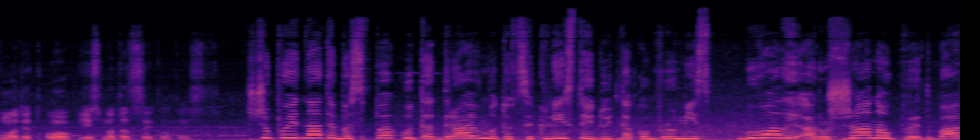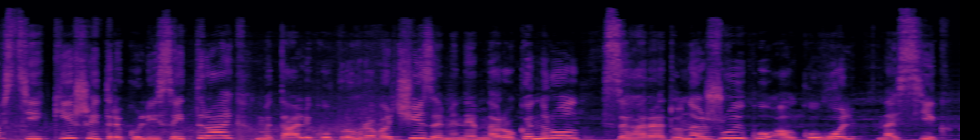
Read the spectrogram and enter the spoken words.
смотрят, о, есть мотоцикл. То есть Щоб поєднати безпеку та драйв, мотоциклісти йдуть на компроміс. Бувалий Арушанов придбав стійкіший триколісий трайк, металіку програвачі замінив на рок-н-рол, сигарету на жуйку, алкоголь на сік.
